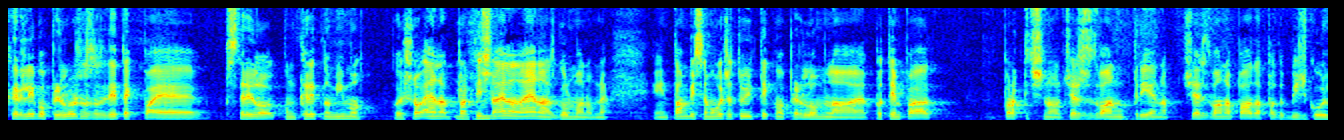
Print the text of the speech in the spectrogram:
kar lepo priložnost za zadetek, pa je strelo konkretno mimo, ko je šel ena, praktično uh -huh. ena na ena z Golmanom. Ne. In tam bi se mogoče tudi tekma prelomila, potem pa praktično čez dva, tri, čez dva napada, pa dobiš gol.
